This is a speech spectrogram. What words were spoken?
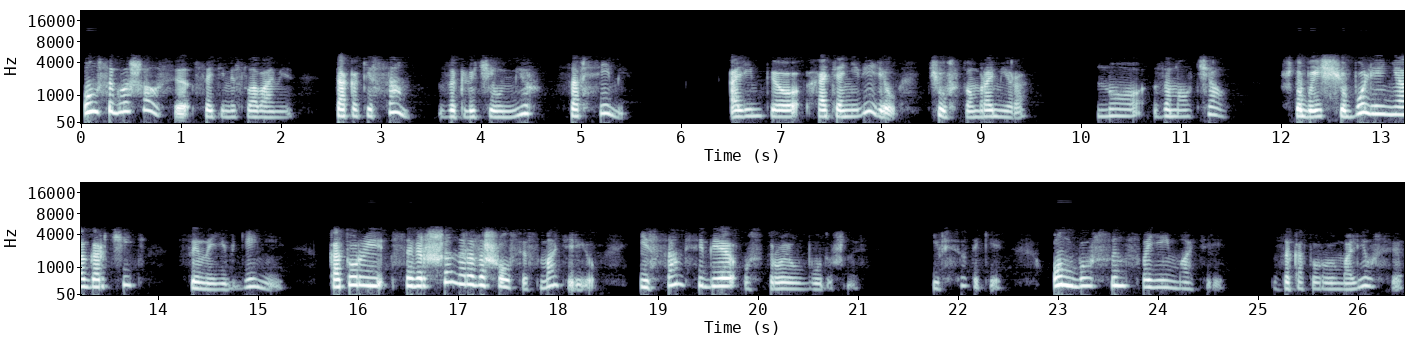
он соглашался с этими словами, так как и сам заключил мир со всеми. Олимпио, хотя не верил чувствам Рамира, но замолчал, чтобы еще более не огорчить сына Евгении, который совершенно разошелся с матерью и сам себе устроил будущность. И все таки он был сын своей матери, за которую молился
